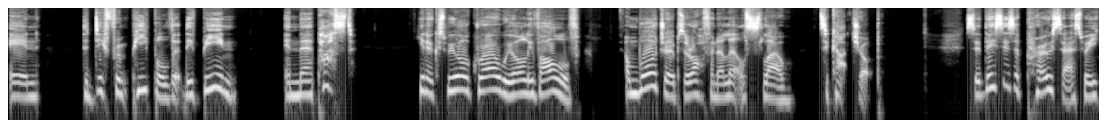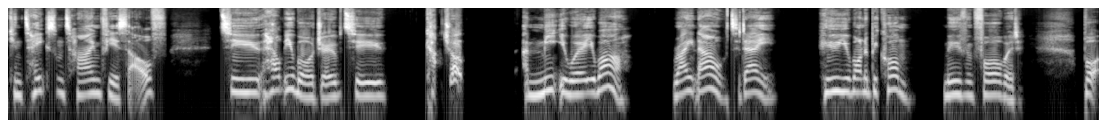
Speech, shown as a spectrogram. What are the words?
in the different people that they've been in their past. You know, because we all grow, we all evolve, and wardrobes are often a little slow to catch up. So this is a process where you can take some time for yourself to help your wardrobe to catch up and meet you where you are right now, today, who you want to become moving forward. But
